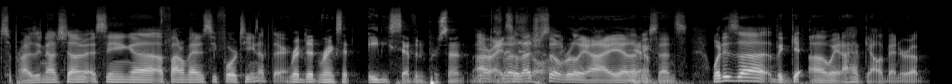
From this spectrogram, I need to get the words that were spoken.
surprising not seeing uh, a Final Fantasy 14 up there. Red Dead ranks at 87%. All right, so so that's that's still really high. Yeah, that Yeah. makes sense. What is uh the Ga- uh wait? I have Galabander up.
